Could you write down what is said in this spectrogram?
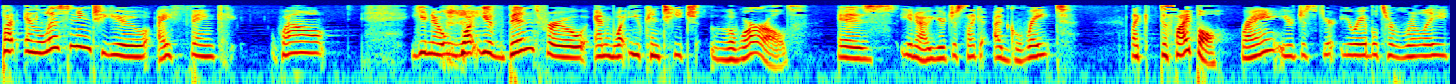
But in listening to you, I think, well, you know, what you've been through and what you can teach the world is, you know, you're just like a great, like disciple, right? You're just you're you're able to really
